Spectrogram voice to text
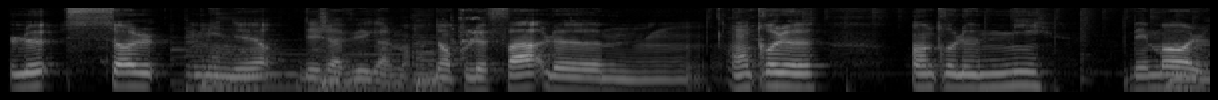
le Sol mineur, déjà vu également. Donc le Fa, le, mm, entre, le, entre le Mi bémol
